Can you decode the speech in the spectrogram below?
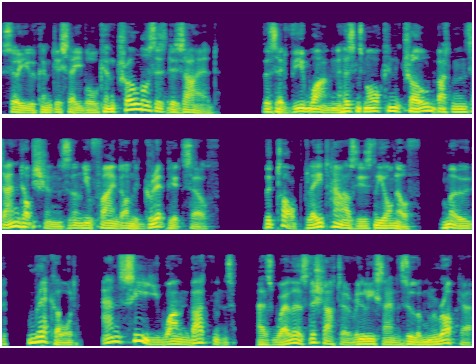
so you can disable controls as desired. The ZV-1 has more control buttons and options than you find on the grip itself. The top plate houses the on-off, mode, record, and C1 buttons, as well as the shutter release and zoom rocker.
